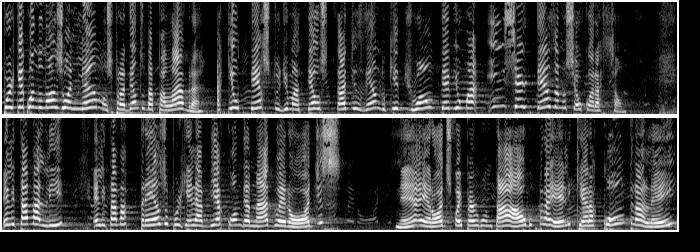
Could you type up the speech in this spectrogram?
Porque quando nós olhamos para dentro da palavra, aqui o texto de Mateus está dizendo que João teve uma incerteza no seu coração. Ele estava ali ele estava preso porque ele havia condenado Herodes. Né? Herodes foi perguntar algo para ele que era contra a lei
